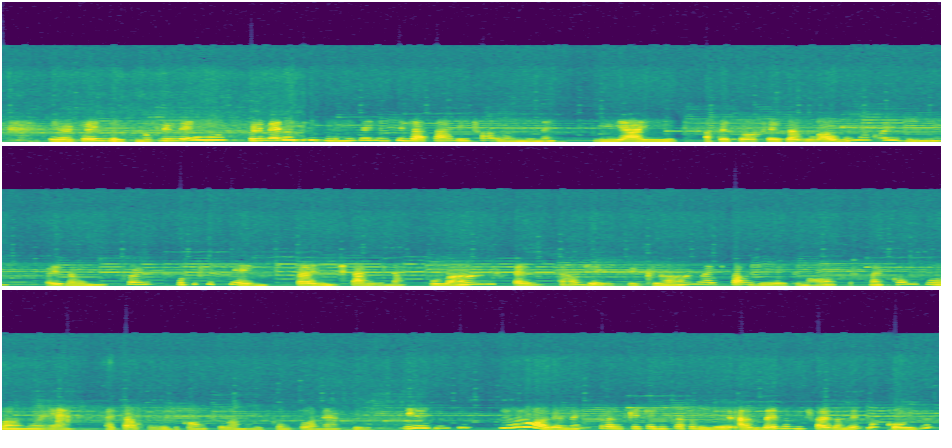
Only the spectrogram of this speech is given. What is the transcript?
Eu acredito. No primeiro, primeiro deslize a gente já está ali falando, né? E aí a pessoa fez alguma coisinha, fez alguma coisa o suficiente para a gente estar tá ali. Não, fulano é de tal jeito, ciclano é de tal jeito, nossa, mas como fulano é é tal coisa, como fulano é isso, como fulano é aquilo. E a gente não olha, né, para o que, que a gente está fazendo. Às vezes a gente faz a mesma coisa,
